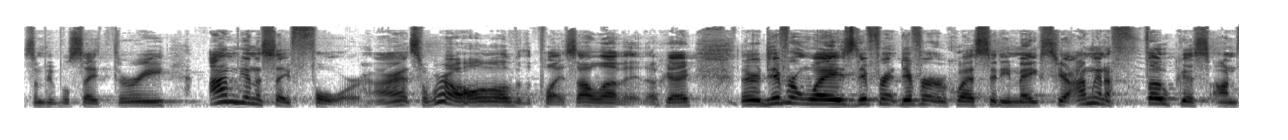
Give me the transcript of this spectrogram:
Some people say three. I'm going to say four. All right, so we're all over the place. I love it. Okay, there are different ways, different different requests that he makes here. I'm going to focus on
